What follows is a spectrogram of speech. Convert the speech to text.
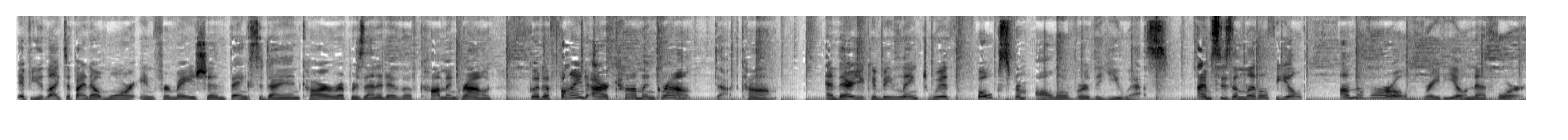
If you'd like to find out more information, thanks to Diane Carr, representative of Common Ground, go to findourcommonground.com. And there you can be linked with folks from all over the U.S. I'm Susan Littlefield on the Rural Radio Network.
